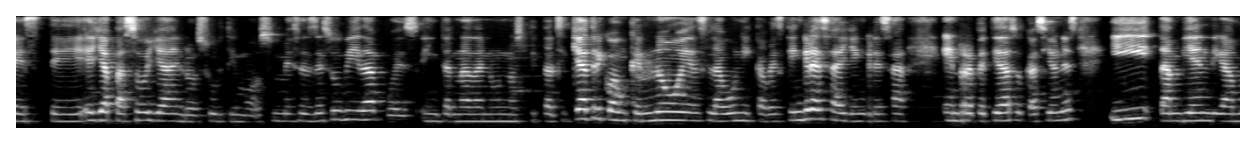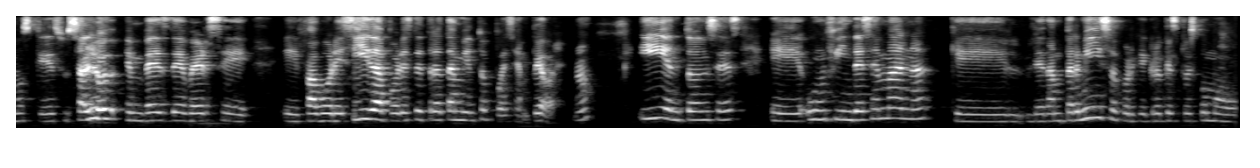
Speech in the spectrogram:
este, ella pasó ya en los últimos meses de su vida, pues internada en un hospital psiquiátrico, aunque no es la única vez que ingresa, ella ingresa en repetidas ocasiones y también digamos que su salud, en vez de verse eh, favorecida por este tratamiento, pues empeora, ¿no? Y entonces, eh, un fin de semana, que le dan permiso, porque creo que esto es como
